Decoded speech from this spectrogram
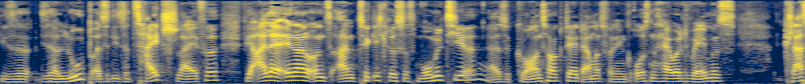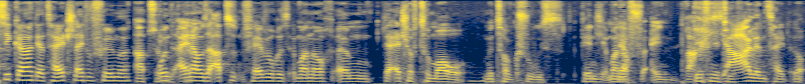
diese, dieser Loop, also diese Zeitschleife, wir alle erinnern uns an Täglich grüßt das Murmeltier, also Groundhog Day, damals von dem großen Harold Ramis. Klassiker der Zeitschleife-Filme. Absolut, Und einer ja. unserer absoluten Favorites ist immer noch ähm, The Edge of Tomorrow mit Tom Cruise, den ich immer Ja, noch für einen brachialen Zeit. So.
